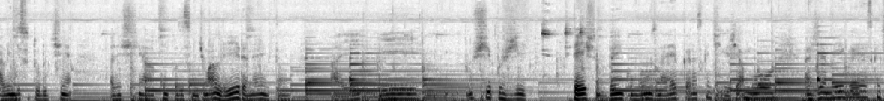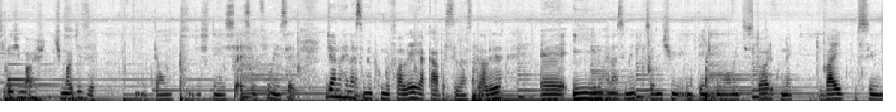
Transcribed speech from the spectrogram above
além disso tudo, tinha a gente tinha a composição de uma lira, né? Então, aí e os tipos de textos bem comuns na época eram as cantigas de amor, as de amiga e as cantigas de mal, de mal dizer. Então a gente tem essa influência aí. Já no Renascimento, como eu falei, acaba esse lance da leira. É, e no Renascimento, a gente entende como um momento histórico, né, que vai ser um,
